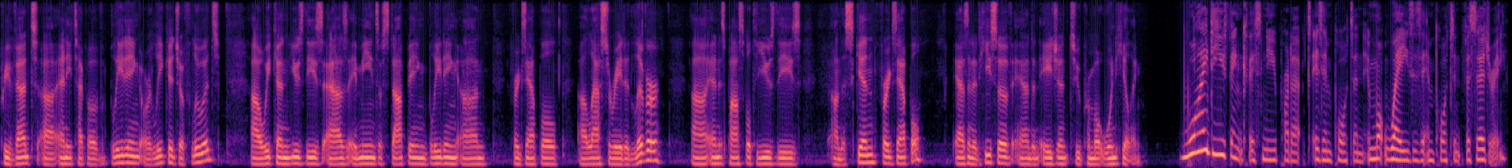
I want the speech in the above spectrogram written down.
prevent uh, any type of bleeding or leakage of fluids. Uh, we can use these as a means of stopping bleeding on, for example, a lacerated liver, uh, and it's possible to use these on the skin, for example, as an adhesive and an agent to promote wound healing. Why do you think this new product is important? In what ways is it important for surgery?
